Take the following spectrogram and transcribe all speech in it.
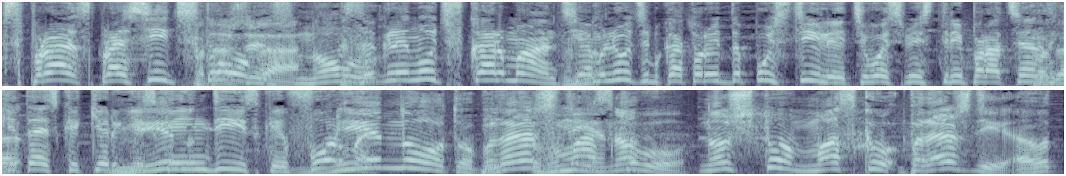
спра- спросить строго, Подожди, снова... заглянуть в карман тем Но... людям, которые допустили эти 83% Под... китайско-киргизской, Мин... индийской формы Минуту, подожди. В Москву. Ну, ну что, Москву? Подожди, а вот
